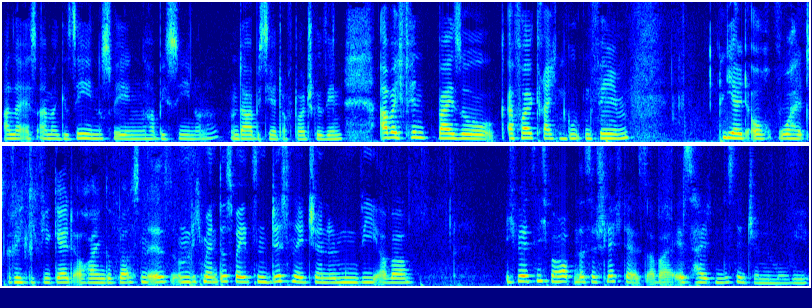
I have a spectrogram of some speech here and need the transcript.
alle erst einmal gesehen. Deswegen habe ich sie, und, und da habe ich sie halt auf Deutsch gesehen. Aber ich finde, bei so erfolgreichen, guten Filmen, die halt auch, wo halt richtig viel Geld auch reingeflossen ist. Und ich meine, das war jetzt ein Disney Channel Movie, aber ich will jetzt nicht behaupten, dass er schlechter ist, aber er ist halt ein Disney Channel Movie.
